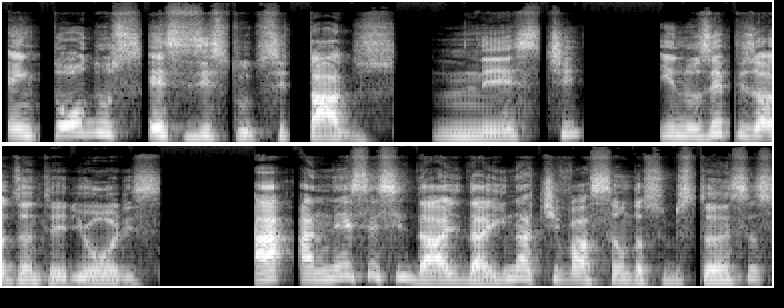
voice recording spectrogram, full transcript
Em todos esses estudos citados neste e nos episódios anteriores, há a necessidade da inativação das substâncias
